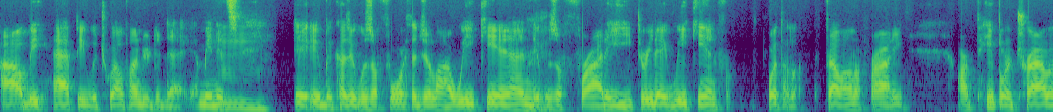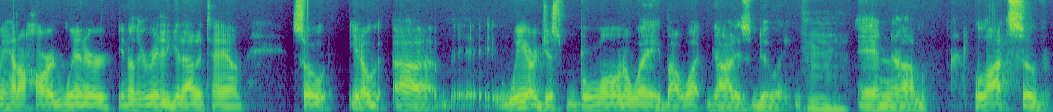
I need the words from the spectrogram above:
I'll be happy with 1,200 today. I mean, it's mm. It, it, because it was a Fourth of July weekend. Right. It was a Friday, three day weekend. Fourth of, fell on a Friday. Our people are traveling. We had a hard winter. You know, they're ready to get out of town. So, you know, uh, we are just blown away by what God is doing. Hmm. And um, lots of,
